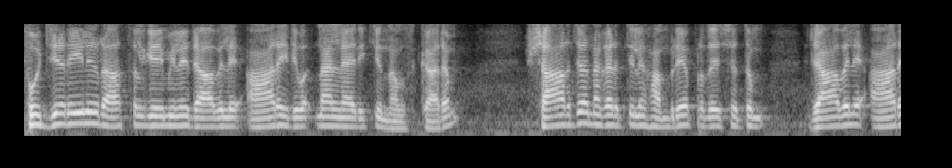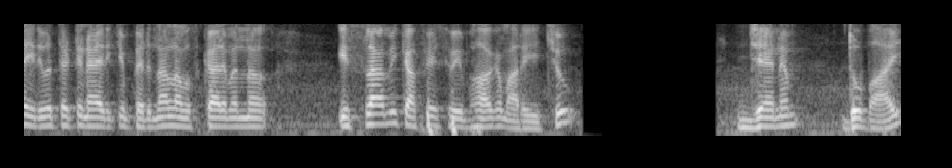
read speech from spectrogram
ഫുജേറയിൽ റാസൽ ഗെയിമിൽ രാവിലെ ആറ് ഇരുപത്തിനാലിനായിരിക്കും നമസ്കാരം. ഷാർജ നഗരത്തിലെ ഹംബ്രിയ പ്രദേശത്തും രാവിലെ ആറ് ഇരുപത്തെട്ടിനായിരിക്കും പെരുന്നാൾ നമസ്കാരമെന്ന് ഇസ്ലാമിക് അഫയേഴ്സ് വിഭാഗം അറിയിച്ചു. ജനം ദുബായ്.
